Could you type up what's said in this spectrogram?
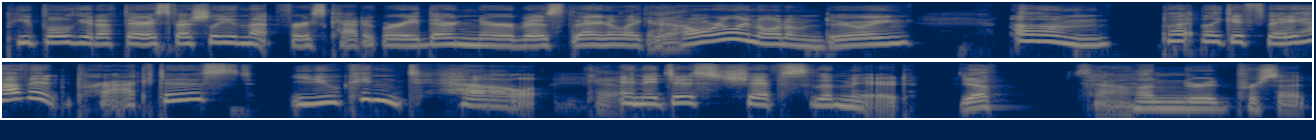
people get up there, especially in that first category, they're nervous. They're like, Yeah. I don't really know what I'm doing. Um, but like if they haven't practiced, you can tell, can. and it just shifts the mood. yep, So hundred percent,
